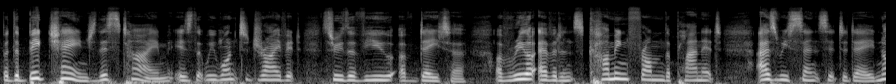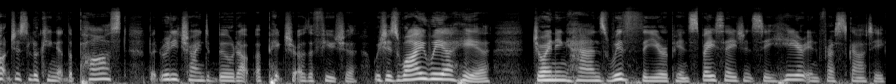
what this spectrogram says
But the big change this time is that we want to drive it through the view of data, of real evidence coming from the planet as we sense it today, not just looking at the past, but really trying to build up a picture of the future, which is why we are here joining hands with the European Space Agency here in Frascati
